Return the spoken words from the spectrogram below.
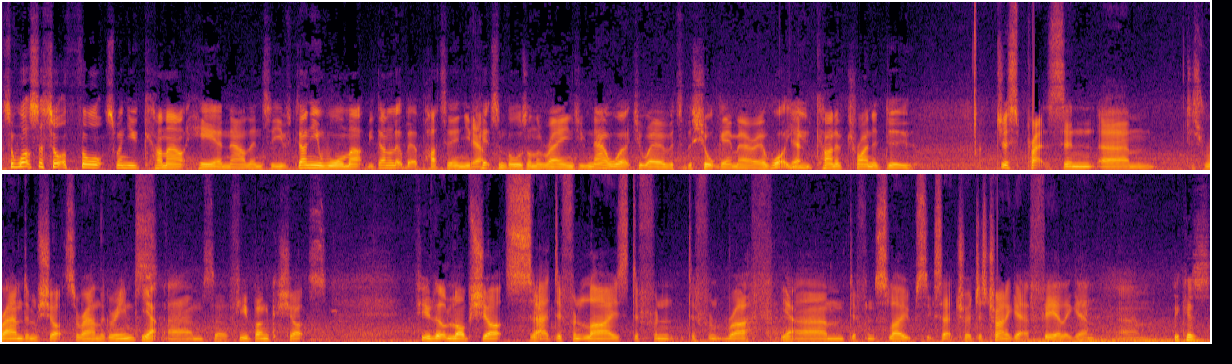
So what's the sort of thoughts when you come out here now then? So you've done your warm up, you've done a little bit of putting, you've Yeah. hit some balls on the range, you've now worked your way over to the short game area. What are Yeah. you kind of trying to do? Just practicing um, just random shots around the greens. Yeah. Um, so a few bunker shots, a few little lob shots, Yeah. uh, different lies, different different rough, Yeah. um, different slopes, etc. Just trying to get a feel again. Um, Because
